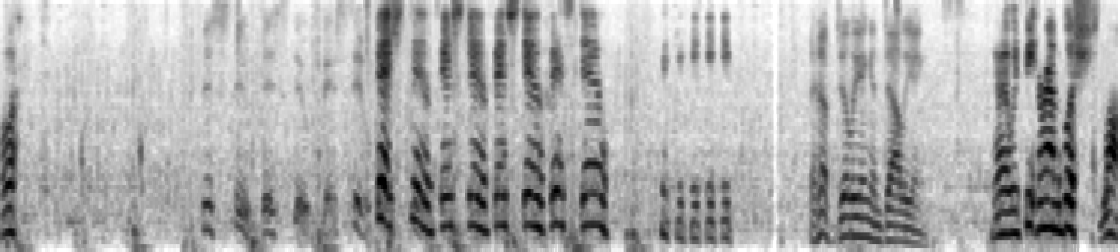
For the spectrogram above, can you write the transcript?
Huh. Fish stew, fish stew, fish stew. Fish stew, fish stew, fish stew, fish stew. Enough dillying and dallying. uh, we've beaten around the bush long.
